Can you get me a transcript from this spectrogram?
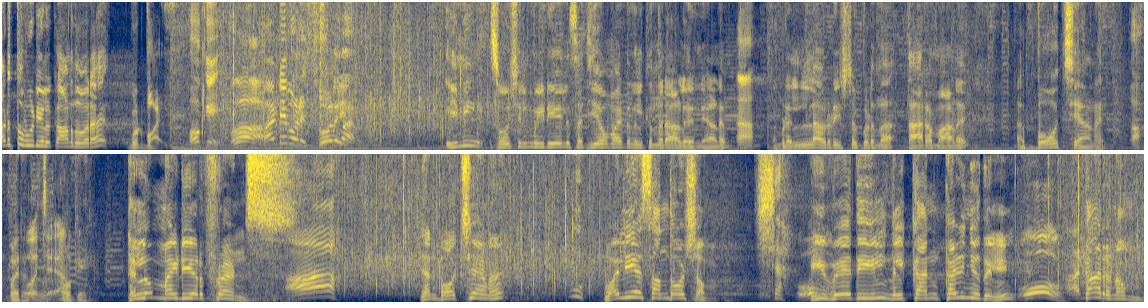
അടുത്ത വീഡിയോയിൽ കാണുന്നവരെ ഗുഡ് ബൈ ഓക്കെ. അടിപൊളി. സൂപ്പർ. ഇനി സോഷ്യൽ മീഡിയയിൽ സജീവമായിട്ട് നിൽക്കുന്ന ഒരാൾ തന്നെയാണ്. നമ്മുടെ എല്ലാവരുടെയും ഇഷ്ടപ്പെടുന്ന താരമാണ്. ബോച്ചയാണ് ബോച്ച, വരുന്നത്. ആ. Okay hello my dear friends ഞാൻ ബോച്ചയാണ്. വലിയ സന്തോഷം. ഈ വേദിയിൽ നിൽക്കാൻ കഴിഞ്ഞതിൽ ഓ. കാരണം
